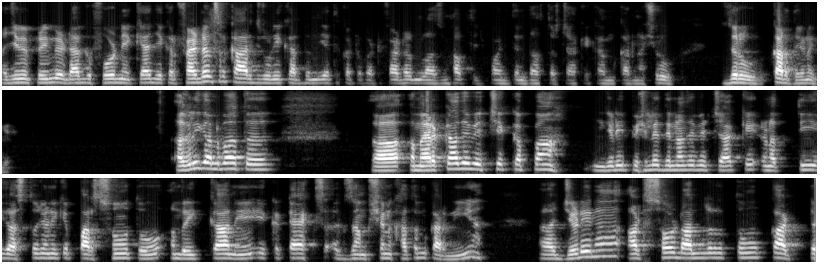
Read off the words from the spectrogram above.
ਜਿਵੇਂ ਪ੍ਰੀਮੀਅਰ ਡੱਗ ਫੋਰਡ ਨੇ ਕਿਹਾ ਜੇਕਰ ਫੈਡਰਲ ਸਰਕਾਰ ਜ਼ਰੂਰੀ ਕਰ ਦਿੰਦੀ ਹੈ ਤਾਂ ਘੱਟੋ ਘੱਟ ਫੈਡਰਲ ਮੁਲਾਜ਼ਮ ਹਫ਼ਤੇ 'ਚ ਪੰਜ ਦਿਨ ਦਫ਼ਤਰ 'ਚ ਆ ਕੇ ਕੰਮ ਕਰਨਾ ਸ਼ੁਰੂ ਜ਼ਰੂਰ ਕਰ ਦੇਣਗੇ। ਅਗਲੀ ਗੱਲਬਾਤ ਅ, ਅਮਰੀਕਾ ਦੇ ਵਿੱਚ ਇੱਕ ਆਪਾਂ ਜਿਹੜੀ ਪਿਛਲੇ ਦਿਨਾਂ ਦੇ ਵਿੱਚ ਆ ਕਿ 29 ਅਗਸਤ ਤੋਂ ਯਾਨੀ ਕਿ ਪਰਸੋਂ ਤੋਂ ਅਮਰੀਕਾ ਨੇ ਇੱਕ ਟੈਕਸ ਐਗਜ਼ੰਪਸ਼ਨ ਖਤਮ ਕਰਨੀ ਆ ਜਿਹੜੇ ਨਾ 800 ਡਾਲਰ ਤੋਂ ਘੱਟ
